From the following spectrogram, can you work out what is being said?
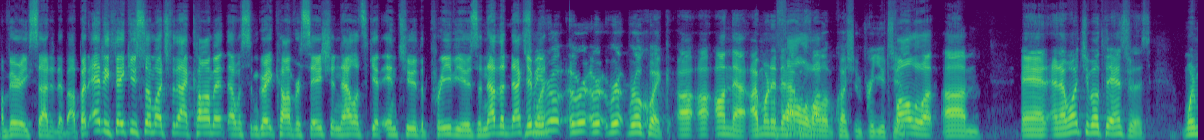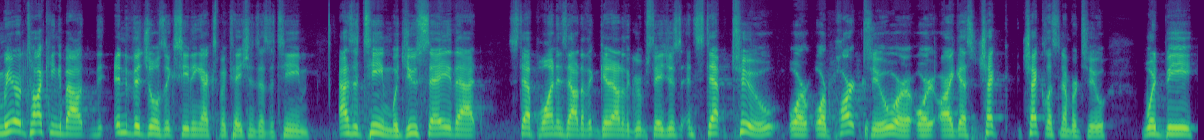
I'm very excited about. But Eddie, thank you so much for that comment. That was some great conversation. Now let's get into the previews. And now the next Jimmy, one, real, real, real quick uh, uh, on that, I wanted to follow have a follow up question for you too. Follow up, um, and and I want you both to answer this. When we were talking about the individuals exceeding expectations as a team, as a team, would you say that? Step one is out of the get out of the group stages, and step two, or or part two, or or, or I guess check checklist number two would be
